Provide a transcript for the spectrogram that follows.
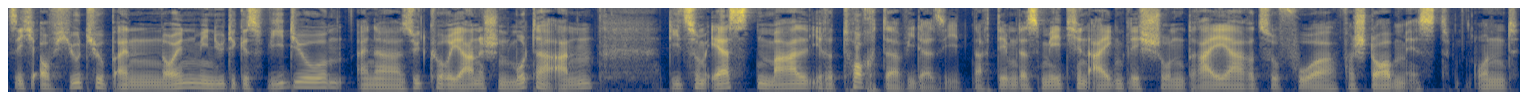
sich auf YouTube ein neunminütiges Video einer südkoreanischen Mutter an, die zum ersten Mal ihre Tochter wieder sieht, nachdem das Mädchen eigentlich schon drei Jahre zuvor verstorben ist. Und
